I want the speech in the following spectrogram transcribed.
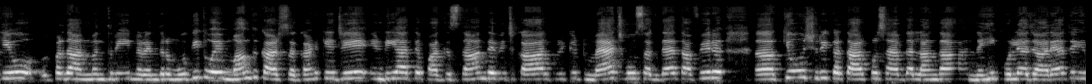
ਕਿ ਉਹ ਪ੍ਰਧਾਨ ਮੰਤਰੀ ਨਰਿੰਦਰ ਮੋਦੀ ਤੋਂ ਇਹ ਮੰਗ ਕਰ ਸਕਣ ਕਿ ਜੇ ਇੰਡੀਆ ਤੇ ਪਾਕਿਸਤਾਨ ਦੇ ਵਿਚਕਾਰ ਕ੍ਰਿਕਟ ਮੈਚ ਹੋ ਸਕਦਾ ਹੈ ਤਾਂ ਫਿਰ ਅ, ਕਿਉਂ ਸ਼੍ਰੀ ਕਰਤਾਰਪੁਰ ਸਾਹਿਬ ਦਾ ਲਾਂਘਾ ਨਹੀਂ ਖੋਲਿਆ ਜਾ ਰਿਹਾ ਤੇ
